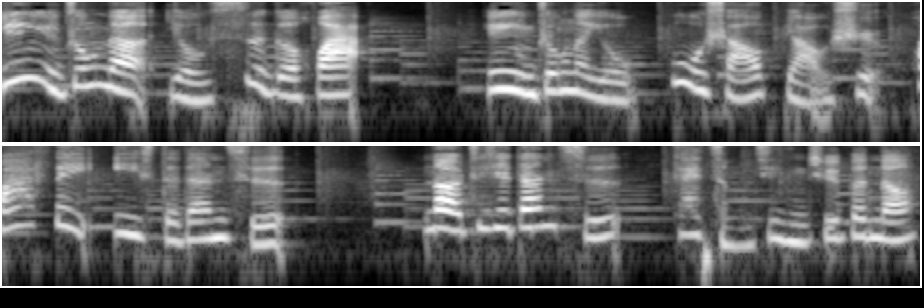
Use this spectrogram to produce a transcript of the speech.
英语中呢有四个花，英语中呢有不少表示花费意思的单词。那这些单词该怎么进行区分呢？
